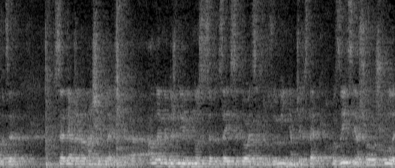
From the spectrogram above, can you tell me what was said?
бо це все ляже на наші плечі. Але ми повинні відноситися до цієї ситуації з розумінням. Через те позиція, що школи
